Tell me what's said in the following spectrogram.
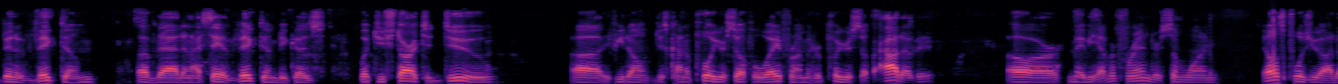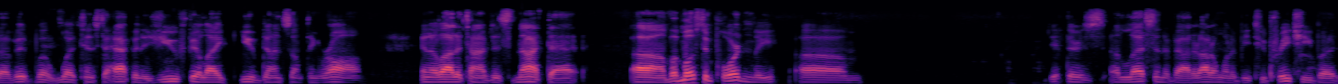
been a victim of that. And I say a victim because what you start to do, uh, if you don't just kind of pull yourself away from it or pull yourself out of it, or maybe have a friend or someone else pulls you out of it. But what tends to happen is you feel like you've done something wrong. And a lot of times it's not that. Um, but most importantly, um, if there's a lesson about it, I don't want to be too preachy, but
